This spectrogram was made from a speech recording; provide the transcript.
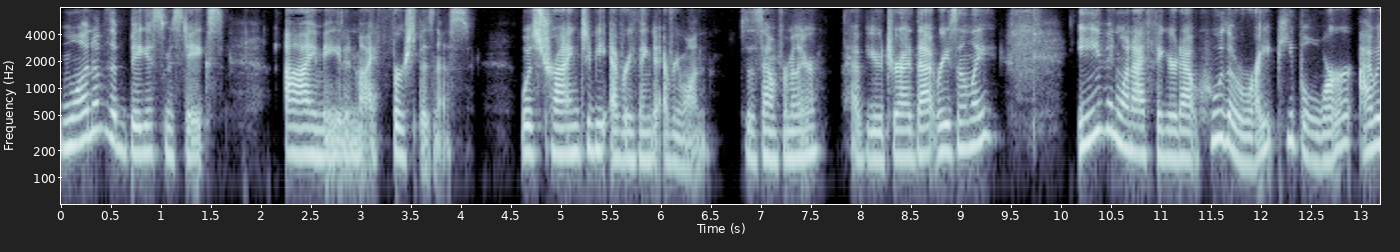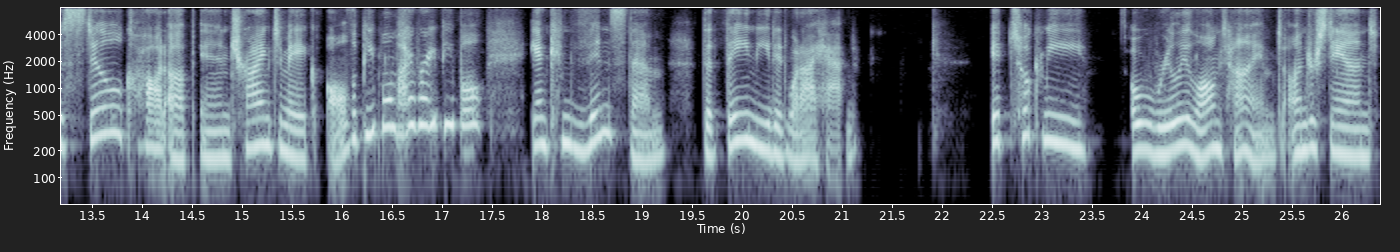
One of the biggest mistakes I made in my first business was trying to be everything to everyone. Does it sound familiar? Have you tried that recently? Even when I figured out who the right people were, I was still caught up in trying to make all the people my right people and convince them that they needed what I had. It took me a really long time to understand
